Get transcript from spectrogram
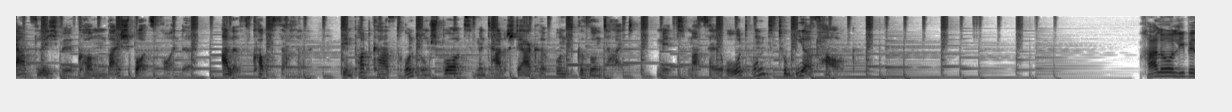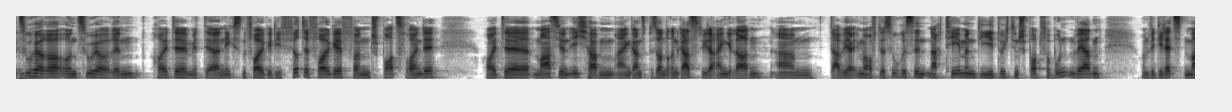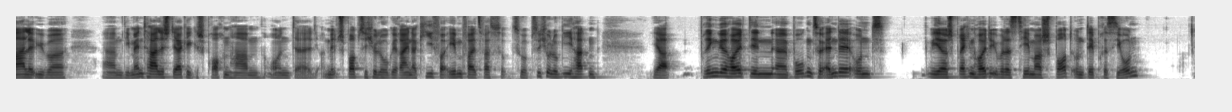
Herzlich willkommen bei Sportsfreunde. Alles Kopfsache. Dem Podcast rund um Sport, mentale Stärke und Gesundheit. Mit Marcel Roth und Tobias Haug. Hallo, liebe Zuhörer und Zuhörerinnen. Heute mit der nächsten Folge, die vierte Folge von Sportsfreunde. Heute, Marci und ich, haben einen ganz besonderen Gast wieder eingeladen, ähm, da wir immer auf der Suche sind nach Themen, die durch den Sport verbunden werden und wir die letzten Male über ähm, die mentale Stärke gesprochen haben und äh, mit Sportpsychologe Rainer Kiefer ebenfalls was zu, zur Psychologie hatten. Ja, bringen wir heute den äh, Bogen zu Ende und wir sprechen heute über das Thema Sport und Depression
